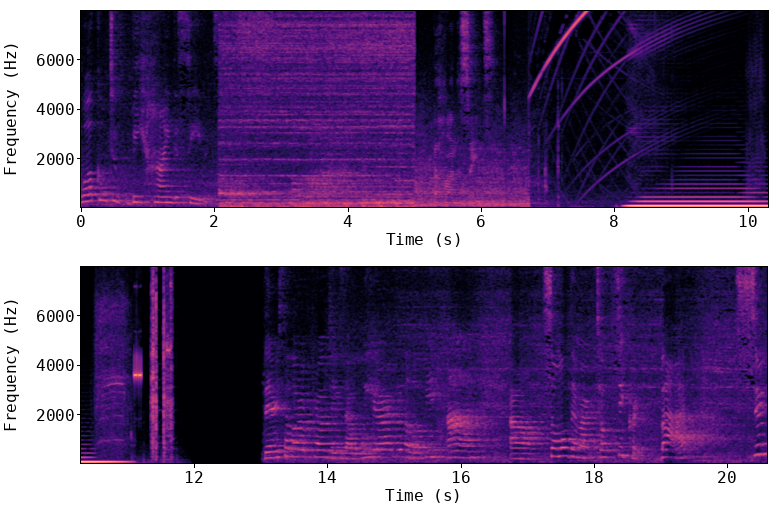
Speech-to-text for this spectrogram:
Welcome to Behind the Scenes. behind the scenes. There is a lot of projects that we are developing, and um, some of them are top secret. But soon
